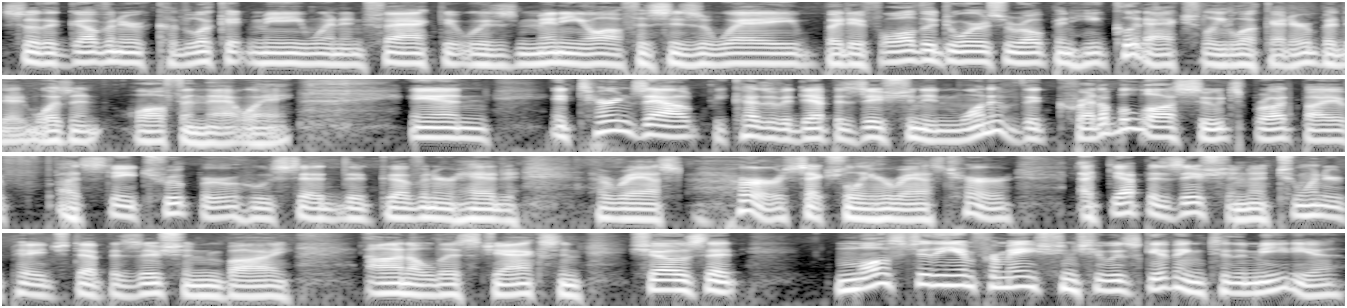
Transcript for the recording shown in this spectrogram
so the governor could look at me when in fact it was many offices away. But if all the doors were open he could actually look at her but it wasn't often that way. And it turns out, because of a deposition in one of the credible lawsuits brought by a state trooper who said the governor had harassed her, sexually harassed her, a deposition, a 200 page deposition by Ana Liss-Jackson, shows that most of the information she was giving to the media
